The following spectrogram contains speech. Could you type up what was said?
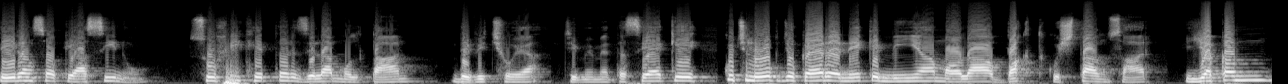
1381 ਨੂੰ ਸੂਫੀ ਖੇਤਰ ਜ਼ਿਲ੍ਹਾ ਮੁਲਤਾਨ ਦੇ ਵਿੱਚ ਹੋਇਆ। ਜਿਵੇਂ ਮੈਂ ਦੱਸਿਆ ਕਿ ਕੁਝ ਲੋਕ ਜੋ ਕਹਿ ਰਹੇ ਨੇ ਕਿ ਮੀਆਂ, ਮੌਲਾ, ਵਕਤ ਕੁਸ਼ਤਾ ਅਨੁਸਾਰ ਯਕਮ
